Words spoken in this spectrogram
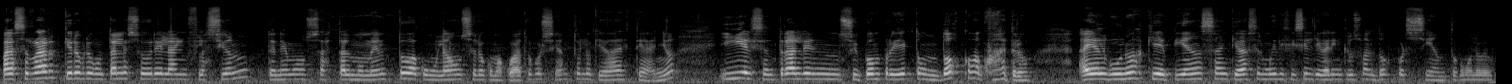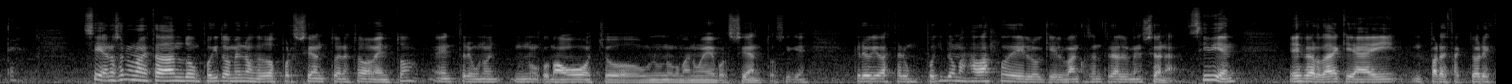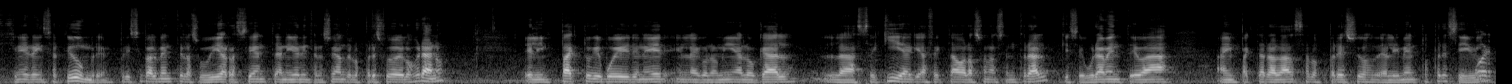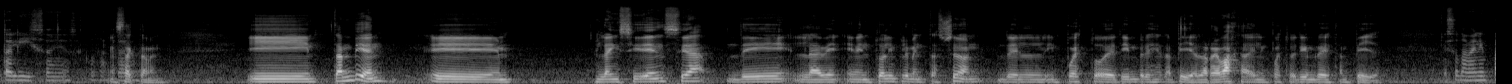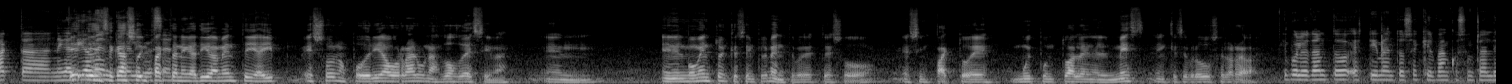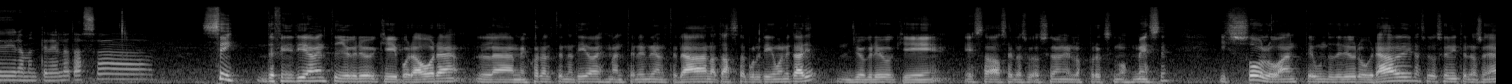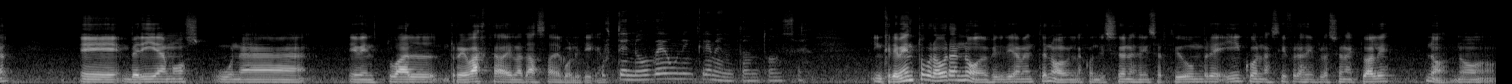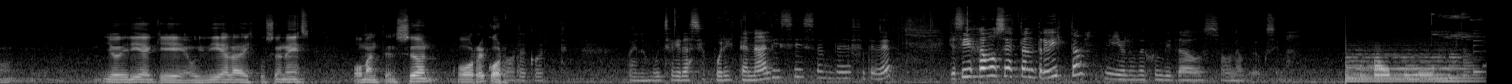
Para cerrar, quiero preguntarle sobre la inflación. Tenemos hasta el momento acumulado un 0,4% lo que va de este año y el central en Suipón proyecta un 2,4%. Hay algunos que piensan que va a ser muy difícil llegar incluso al 2%. ¿Cómo lo ve usted? Sí, a nosotros nos está dando un poquito menos de 2% en este momento, entre 1,8 o un 1,9%. Así que creo que va a estar un poquito más abajo de lo que el Banco Central menciona. Si bien es verdad que hay un par de factores que generan incertidumbre, principalmente la subida reciente a nivel internacional de los precios de los granos, el impacto que puede tener en la economía local la sequía que ha afectado a la zona central, que seguramente va a a impactar al alza los precios de alimentos perecibles. Hortalizas y esas cosas. Exactamente. Y también eh, la incidencia de la eventual implementación del impuesto de timbres y estampillas, la rebaja del impuesto de timbres y estampillas. Eso también impacta negativamente. En ese caso impacta negativamente y ahí eso nos podría ahorrar unas dos décimas en, en el momento en que se implemente, porque eso ese impacto es muy puntual en el mes en que se produce la rebaja. Y por lo tanto, estima entonces que el Banco Central debiera mantener la tasa. Sí, definitivamente yo creo que por ahora la mejor alternativa es mantener inalterada la tasa de política monetaria. Yo creo que esa va a ser la situación en los próximos meses y solo ante un deterioro grave de la situación internacional eh, veríamos una eventual rebaja de la tasa de política. ¿Usted no ve un incremento entonces? Incremento por ahora no, definitivamente no. En las condiciones de incertidumbre y con las cifras de inflación actuales, no, no. Yo diría que hoy día la discusión es o mantención o recorte. O recorte. Bueno, muchas gracias por este análisis en DFTV. Y así dejamos esta entrevista y yo los dejo invitados a una próxima.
